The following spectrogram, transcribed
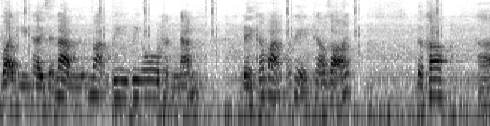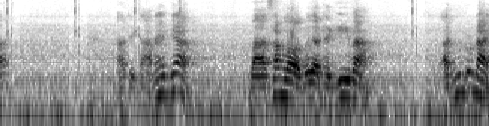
Vậy thì thầy sẽ làm những đoạn video thật ngắn để các bạn có thể theo dõi. Được không? À, à, thì thả hết nhá và xong rồi bây giờ thầy ghi vào. Ấn nút này.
